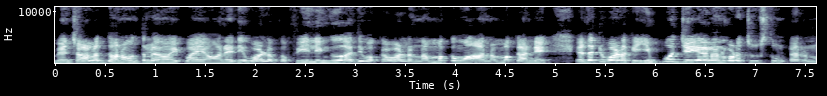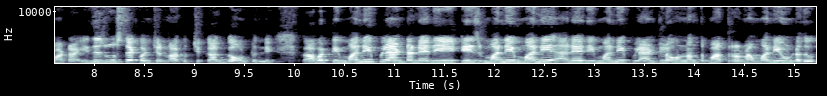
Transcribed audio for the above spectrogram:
మేము చాలా ధనవంతులం అయిపోయాం అనేది వాళ్ళ ఒక ఫీలింగ్ అది ఒక వాళ్ళ నమ్మకము. ఆ నమ్మకాన్ని ఎదటి వాళ్ళకి ఇంపోజ్ చేయాలని కూడా చూస్తూ ఉంటారనమాట ఇది చూస్తే కొంచెం నాకు చికాగ్గా ఉంటుంది. కాబట్టి మనీ ప్లాంట్ అనేది ఇట్ ఈజ్ మనీ మనీ అనేది మనీ ప్లాంట్లో ఉన్నంత మాత్రాన మనీ ఉండదు.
